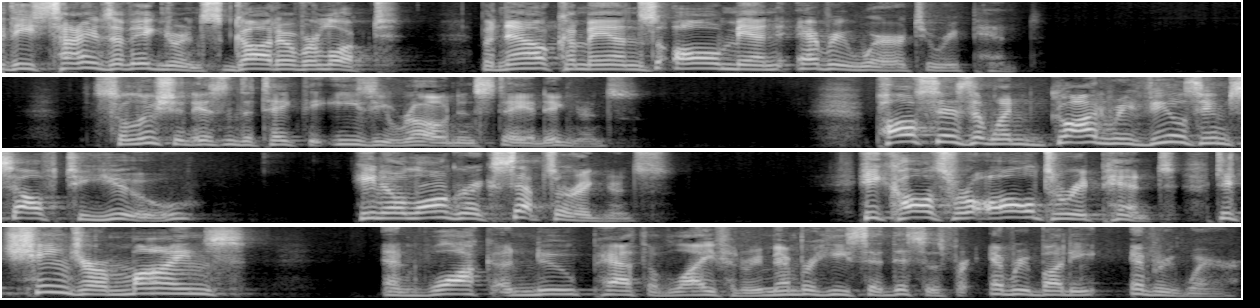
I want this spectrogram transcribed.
these times of ignorance God overlooked, but now commands all men everywhere to repent. Solution isn't to take the easy road and stay in ignorance. Paul says that when God reveals himself to you, he no longer accepts our ignorance. He calls for all to repent, to change our minds and walk a new path of life. And remember, he said this is for everybody, everywhere.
